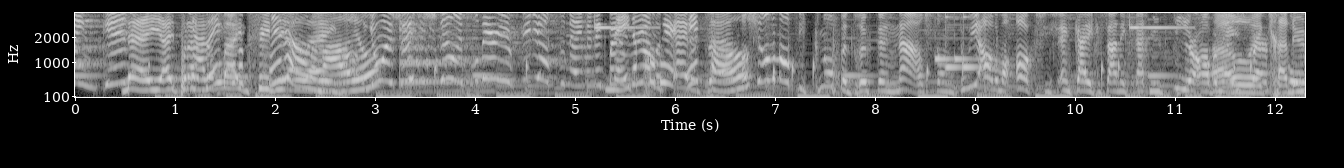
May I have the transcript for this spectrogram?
heen, kind. Nee, jij praat Ja, je mijn video allemaal, heen. joh? Jongens, wees eens stil. Ik probeer hier een video op te nemen en ik ben Nee, nu dat aan het editen. al. Als je allemaal op die knoppen drukt ernaast, dan doe je allemaal acties. En kijk eens aan, ik krijg nu vier abonnees Oh, per ik ga nu seconde,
